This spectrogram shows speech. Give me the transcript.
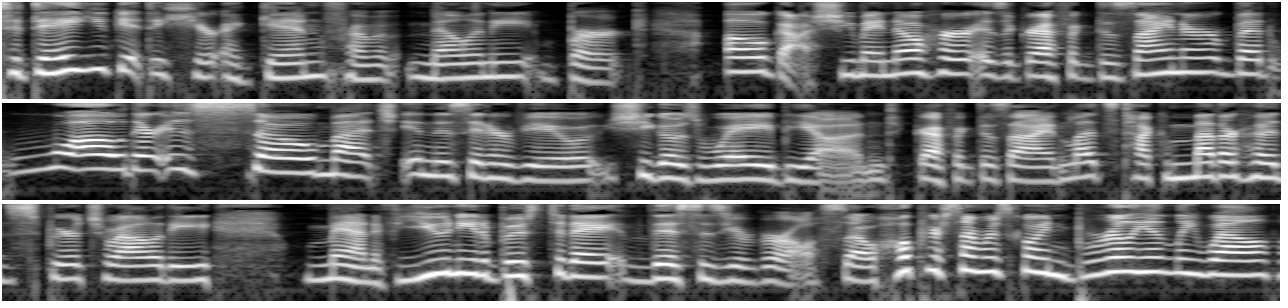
Today, you get to hear again from Melanie Burke. Oh gosh, you may know her as a graphic designer, but whoa, there is so much in this interview. She goes way beyond graphic design. Let's talk motherhood, spirituality. Man, if you need a boost today, this is your girl. So, hope your summer's going brilliantly well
